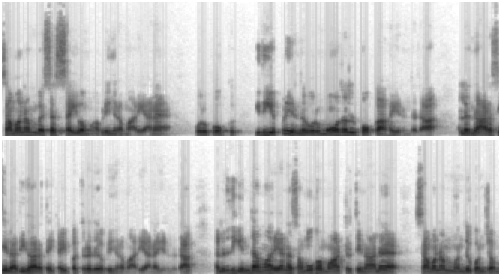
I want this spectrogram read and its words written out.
சமணம் வெசஸ் சைவம் அப்படிங்கிற மாதிரியான ஒரு போக்கு. இது எப்படி இருந்தது? ஒரு மோதல் போக்காக இருந்ததா? அல்லது அரசியல் அதிகாரத்தை கைப்பற்றுறது அப்படிங்கிற மாதிரியான இருந்ததா? அல்லது எந்த மாதிரியான சமூக மாற்றத்தினால சமணம் வந்து கொஞ்சம்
